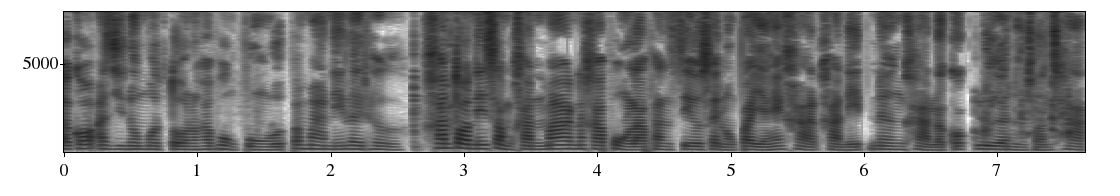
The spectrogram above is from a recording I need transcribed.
แล้วก็อาจิโนโมโตะนะคะผงปรุงรสประมาณนี้เลยเธอ ขั้นตอนนี้สำคัญมากนะคะ ผงลาพันซิลใส่ลงไปอย่าให้ขาดค่ะนิดนึงค่ะ แล้วก็เกลือ 1 ช้อนชา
